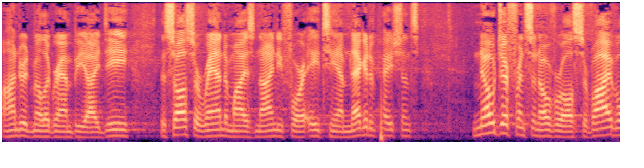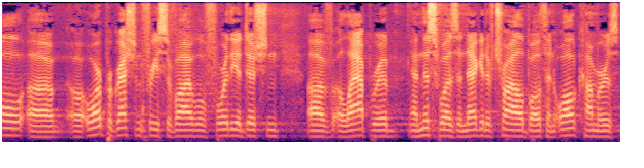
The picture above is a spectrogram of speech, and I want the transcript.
100 milligram BID. This also randomized 94 ATM negative patients. No difference in overall survival uh, or progression free survival for the addition of olaparib, and this was a negative trial both in all comers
